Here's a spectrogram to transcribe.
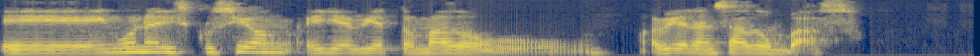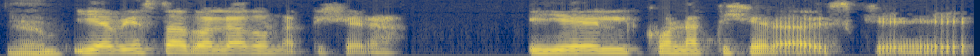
Eh, en una discusión, ella había tomado, había lanzado un vaso. Y había estado al lado una tijera y él con la tijera es que,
